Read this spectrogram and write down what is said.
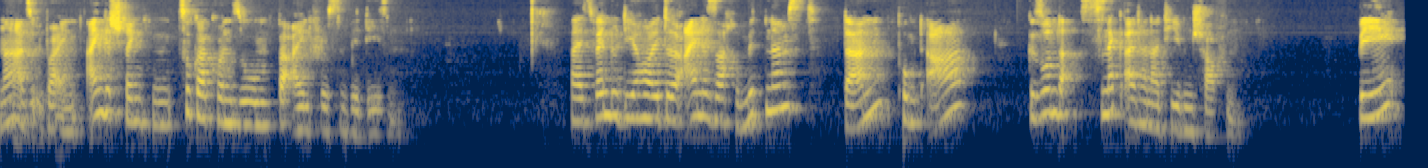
Na, also über einen eingeschränkten Zuckerkonsum beeinflussen wir diesen. Heißt, wenn du dir heute eine Sache mitnimmst, dann Punkt A, gesunde Snackalternativen schaffen. B,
